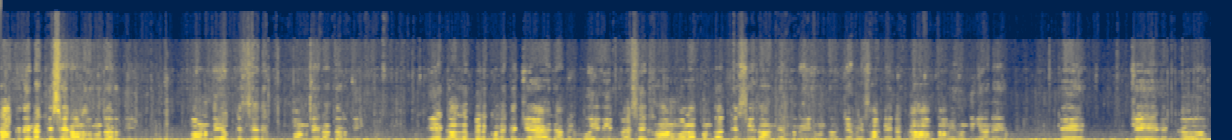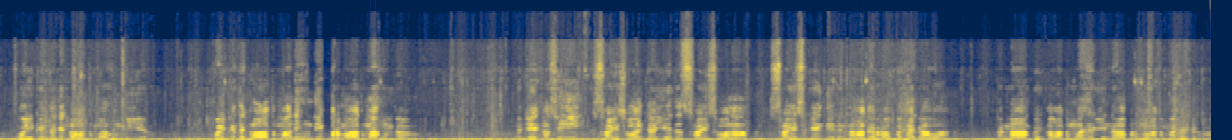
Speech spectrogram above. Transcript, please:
ਰੱਖਦੇ ਨਾ ਕਿਸੇ ਨਾਲ ਹਮਦਰਦੀ, ਬਣਦੇ ਉਹ ਕਿਸੇ ਦੇ ਬਣਦੇ ਨਾ ਦਰਦੀ। ਇਹ ਗੱਲ ਬਿਲਕੁਲ ਇੱਕ ਜਾਇਜ਼ ਆ ਵੀ ਕੋਈ ਵੀ ਪੈਸੇ ਖਾਣ ਵਾਲਾ ਬੰਦਾ ਕਿਸੇ ਦਾ ਨਿਤ ਨਹੀਂ ਹੁੰਦਾ। ਜਿਵੇਂ ਸਾਡੇ ਇੱਕ ਕਹਾਵਤਾਂ ਵੀ ਹੁੰਦੀਆਂ ਨੇ ਕਿ ਜੇ ਇੱਕ ਕੋਈ ਕਹਿੰਦਾ ਕਿ ਆਤਮਾ ਹੁੰਦੀ ਆ ਕੋਈ ਕਹਿੰਦੇ ਆਤਮਾ ਨਹੀਂ ਹੁੰਦੀ ਪ੍ਰਮਾਤਮਾ ਹੁੰਦਾ ਤੇ ਜੇ ਅਸੀਂ ਸਾਇੰਸ ਵੱਲ ਜਾਈਏ ਤਾਂ ਸਾਇੰਸ ਵਾਲਾ ਸਾਇੰਸ ਕਹਿੰਦੀ ਕਿ ਨਾ ਤਾਂ ਰੱਬ ਹੈਗਾ ਵਾ ਤੇ ਨਾ ਕੋਈ ਆਤਮਾ ਹੈਗੀ ਨਾ ਪ੍ਰਮਾਤਮਾ ਹੈਗਾ ਵਾ।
